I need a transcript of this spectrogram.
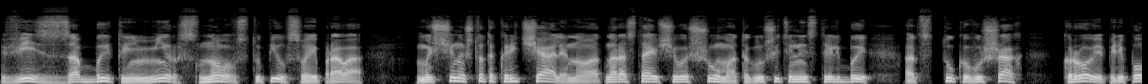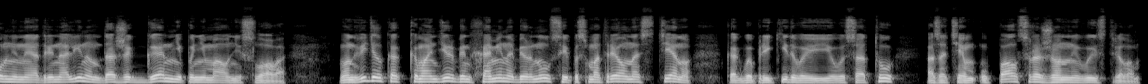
весь забытый мир снова вступил в свои права. Мужчины что-то кричали, но от нарастающего шума, от оглушительной стрельбы, от стука в ушах – крови, переполненный адреналином, даже Ген не понимал ни слова. Он видел, как командир Бенхамин обернулся и посмотрел на стену, как бы прикидывая ее высоту, а затем упал, сраженный выстрелом.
